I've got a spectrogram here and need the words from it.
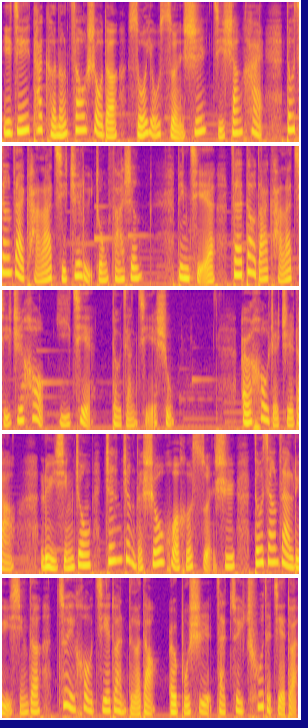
以及他可能遭受的所有损失及伤害，都将在卡拉奇之旅中发生，并且在到达卡拉奇之后，一切。都将结束，而后者知道，旅行中真正的收获和损失都将在旅行的最后阶段得到，而不是在最初的阶段。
